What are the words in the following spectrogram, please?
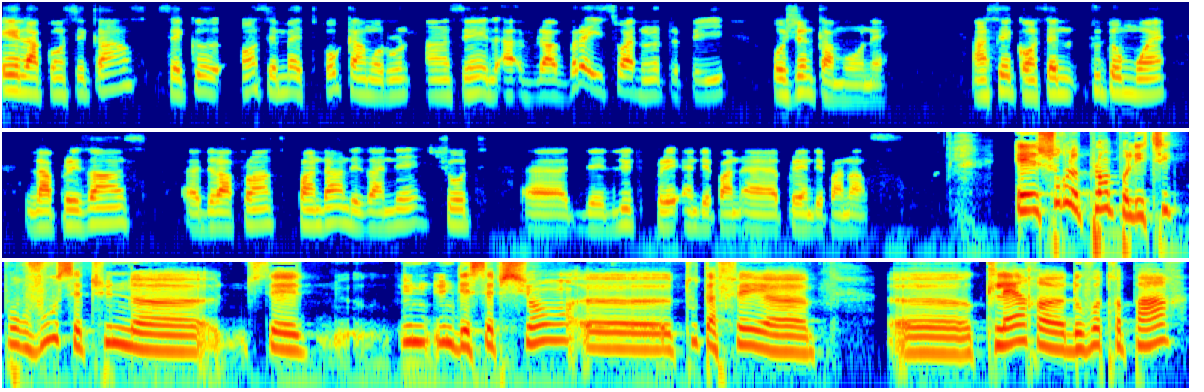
Et la conséquence, c'est qu'on se mette au Cameroun à enseigner la, vraie histoire de notre pays aux jeunes Camerounais, en ce qui concerne tout au moins la présence euh, de la France pendant des années chaudes des luttes pré-indépendance. Et sur le plan politique, pour vous, c'est une, euh, une, une, déception euh, tout à fait euh, claire de votre part,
